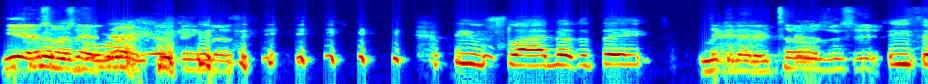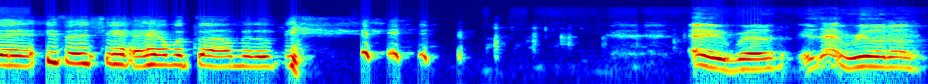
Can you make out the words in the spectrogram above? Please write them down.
Yeah, that's what I'm saying. Is that thing he was sliding up the thing, looking at her toes and shit. He said he said she had hammer time in her feet. hey, bro, is that real though?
